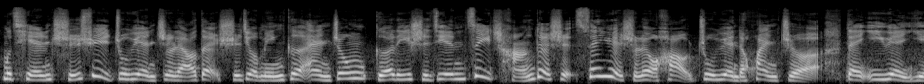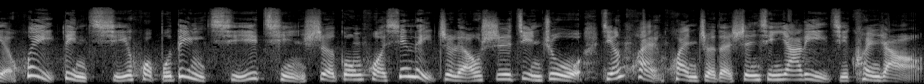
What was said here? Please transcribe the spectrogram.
目前持续住院治疗的十九名个案中，隔离时间最长的是三月十六号住院的患者，但医院也会定期或不定期请社工或心理治疗师进驻，减缓患者的身心压力及困扰。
